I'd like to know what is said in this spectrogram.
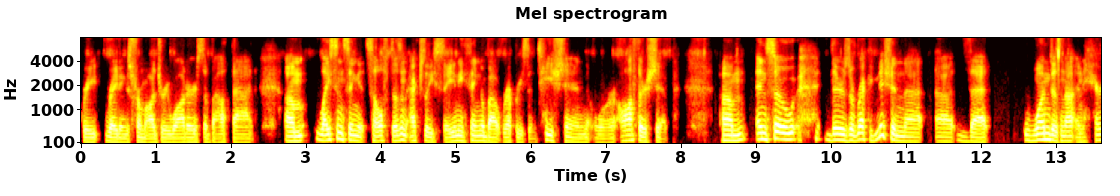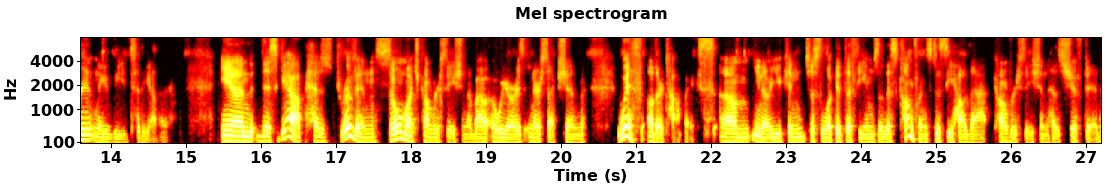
great writings from Audrey Watters about that. Um, licensing itself doesn't actually say anything about representation or authorship. Um, and so there's a recognition that, uh, that one does not inherently lead to the other. And this gap has driven so much conversation about OER's intersection with other topics. Um, you know, you can just look at the themes of this conference to see how that conversation has shifted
